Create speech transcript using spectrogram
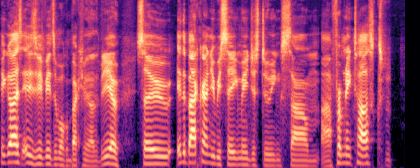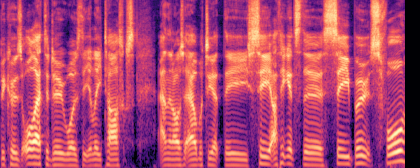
Hey guys, it is Vivids and welcome back to another video. So, in the background you'll be seeing me just doing some uh, Fremnik tasks because all I had to do was the elite tasks and then I was able to get the Sea, I think it's the Sea boots 4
